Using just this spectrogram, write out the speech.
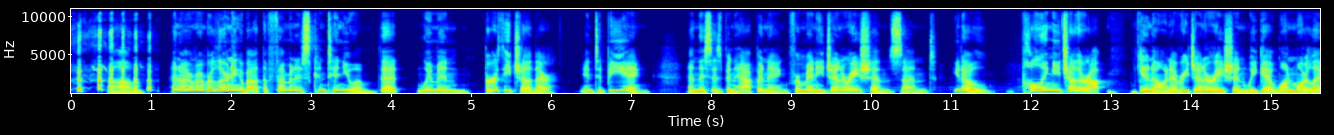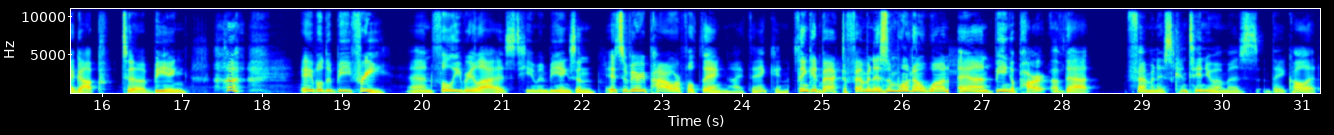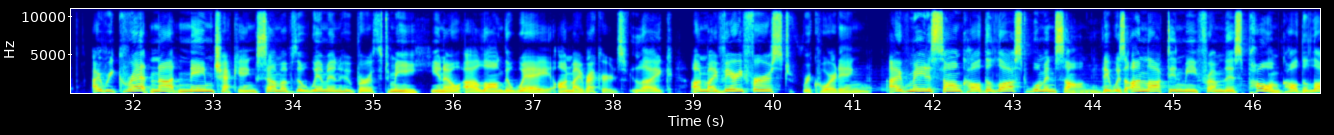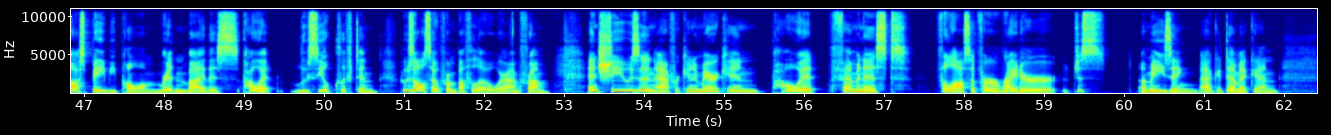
um, and I remember learning about the feminist continuum that women birth each other into being, and this has been happening for many generations, and you know, pulling each other up. You know, in every generation, we get one more leg up to being able to be free and fully realized human beings. And it's a very powerful thing, I think. And thinking back to Feminism 101 and being a part of that feminist continuum, as they call it. I regret not name checking some of the women who birthed me, you know, along the way on my records. Like on my very first recording, I've made a song called the Lost Woman Song. Mm. It was unlocked in me from this poem called the Lost Baby Poem, written by this poet, Lucille Clifton, who's also from Buffalo, where I'm from. And she was an African American poet, feminist, philosopher, writer, just amazing academic and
